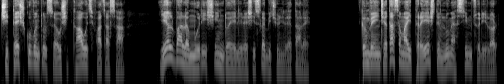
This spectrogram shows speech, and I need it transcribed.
citești cuvântul său și cauți fața sa, el va lămuri și îndoielile și slăbiciunile tale. Când vei înceta să mai trăiești în lumea simțurilor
